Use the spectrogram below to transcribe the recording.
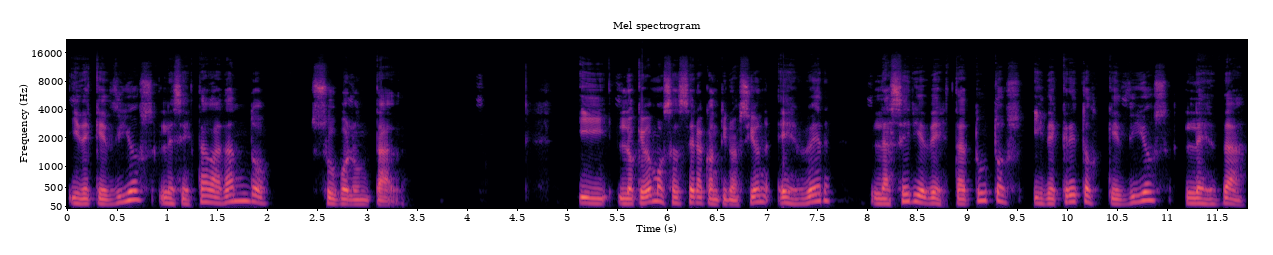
y de que Dios les estaba dando su voluntad. Y lo que vamos a hacer a continuación es ver la serie de estatutos y decretos que Dios les da.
